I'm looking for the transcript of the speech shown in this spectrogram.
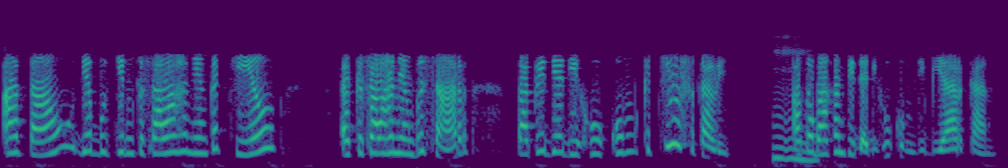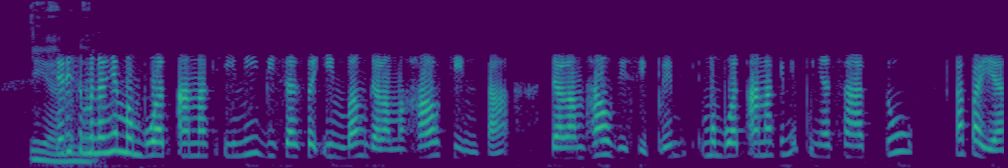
Atau dia bikin kesalahan yang kecil, eh, kesalahan yang besar, tapi dia dihukum kecil sekali. Mm-mm. Atau bahkan tidak dihukum, dibiarkan. Iya. Jadi benar. sebenarnya membuat anak ini bisa seimbang dalam hal cinta, dalam hal disiplin, membuat anak ini punya satu apa ya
